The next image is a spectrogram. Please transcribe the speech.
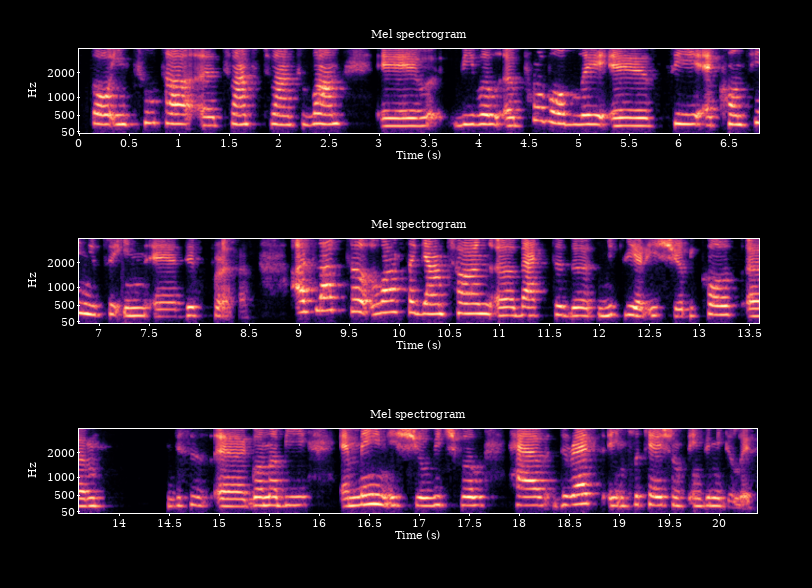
So in 2021, uh, we will uh, probably uh, see a continuity in this process. I'd like to once again turn back to the nuclear issue because. Um, this is uh, gonna be a main issue which will have direct implications in the Middle East.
